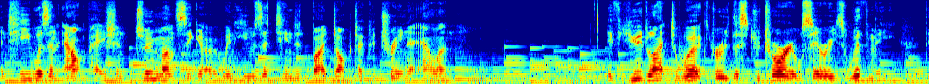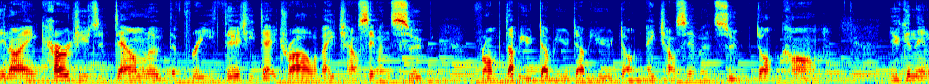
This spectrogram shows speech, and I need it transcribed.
And he was an outpatient two months ago when he was attended by Dr. Katrina Allen. If you'd like to work through this tutorial series with me, then I encourage you to download the free 30 day trial of HL7 Soup from www.hl7soup.com. You can then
